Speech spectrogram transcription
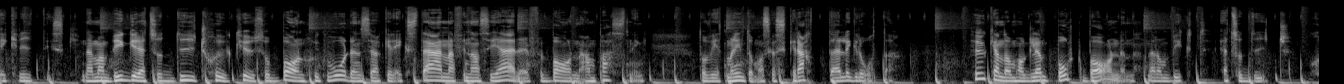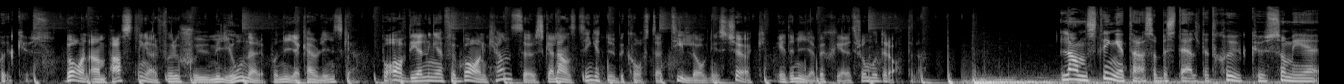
är kritisk. När man bygger ett så dyrt sjukhus och barnsjukvården söker externa finansiärer för barnanpassning, då vet man inte om man ska skratta eller gråta. Hur kan de ha glömt bort barnen när de byggt ett så dyrt sjukhus? Barnanpassningar för 7 miljoner på Nya Karolinska. På avdelningen för barncancer ska landstinget nu bekosta ett tillagningskök, är det nya beskedet från Moderaterna. Landstinget har alltså beställt ett sjukhus som är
